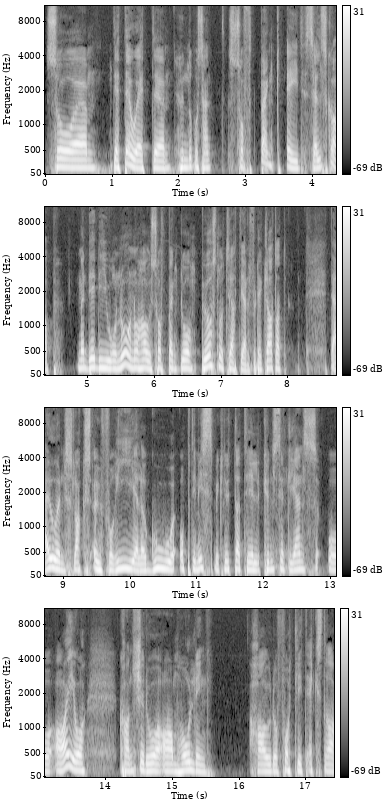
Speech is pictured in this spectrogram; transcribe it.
Så um, dette er jo et uh, 100% Softbank-eid selskap. Men det de gjorde nå, nå har jo Softbank da børsnotert igjen. For det er klart at det er jo en slags eufori eller god optimisme knytta til kunstig intelligens og AI. Og kanskje da Arm Holding har jo da fått litt ekstra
